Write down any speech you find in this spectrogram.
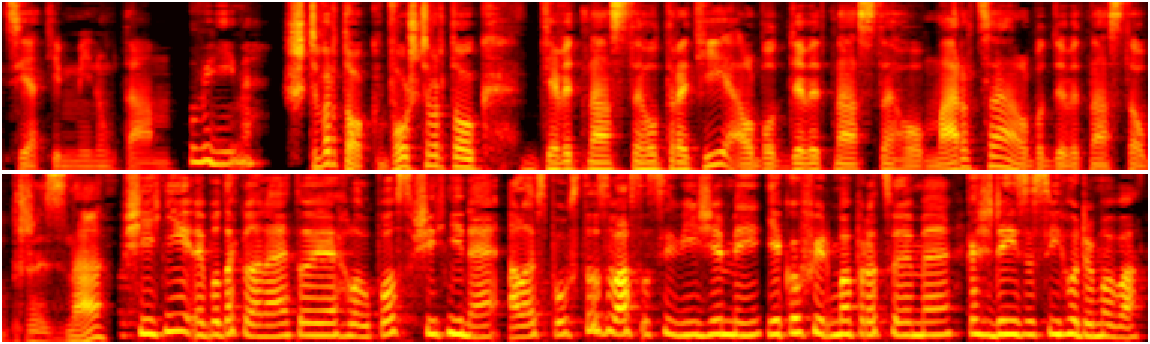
30 minútám. Uvidíme. Štvrtok. Vo štvrtok 19.3. alebo 19. marca alebo 19. března. Všichni, nebo takhle ne, to je hloupost, všichni ne, ale spousta z vás asi ví, že my jako firma pracujeme každý ze svého domova.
